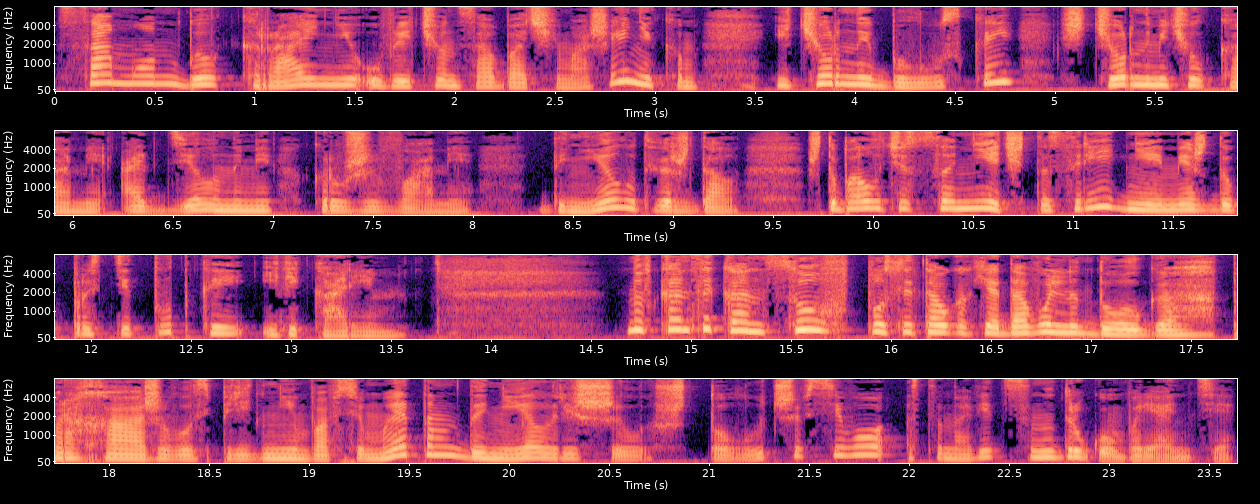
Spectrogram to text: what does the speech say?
Сам он был крайне увлечен собачьим ошейником и черной блузкой с черными чулками, отделанными кружевами. Даниэл утверждал, что получится нечто среднее между проституткой и викарием. Но в конце концов, после того, как я довольно долго прохаживалась перед ним во всем этом, Даниэл решил, что лучше всего остановиться на другом варианте.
